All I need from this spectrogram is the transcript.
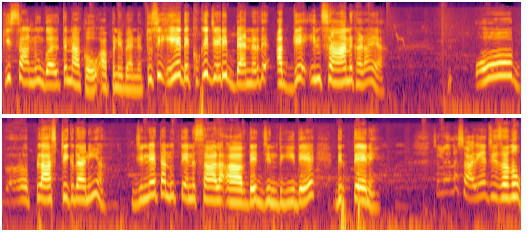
ਕਿ ਸਾਨੂੰ ਗਲਤ ਨਾ ਕਹੋ ਆਪਣੇ ਬੈਨਰ ਤੁਸੀਂ ਇਹ ਦੇਖੋ ਕਿ ਜਿਹੜੀ ਬੈਨਰ ਦੇ ਅੱਗੇ ਇਨਸਾਨ ਖੜਾ ਆ ਉਹ ਅ, ਪਲਾਸਟਿਕ ਦਾ ਨਹੀਂ ਆ ਜਿਨੇ ਤੁਹਾਨੂੰ 3 ਸਾਲ ਆਪਦੇ ਜ਼ਿੰਦਗੀ ਦੇ ਦਿੱਤੇ ਨੇ। ਚਲੋ ਇਹਨਾਂ ਸਾਰੀਆਂ ਚੀਜ਼ਾਂ ਨੂੰ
